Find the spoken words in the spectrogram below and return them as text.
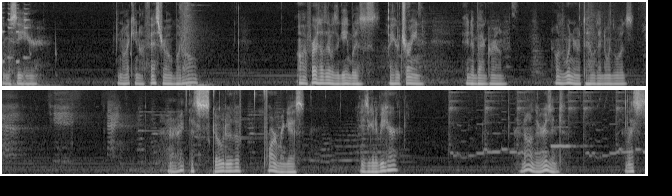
Let me see here. No, I cannot fast travel, but I'll. Oh, at first I thought it was a game, but it's. I hear train in the background. I was wondering what the hell that noise was. Alright, let's go to the farm, I guess. Is he gonna be here? No, there isn't. Unless.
